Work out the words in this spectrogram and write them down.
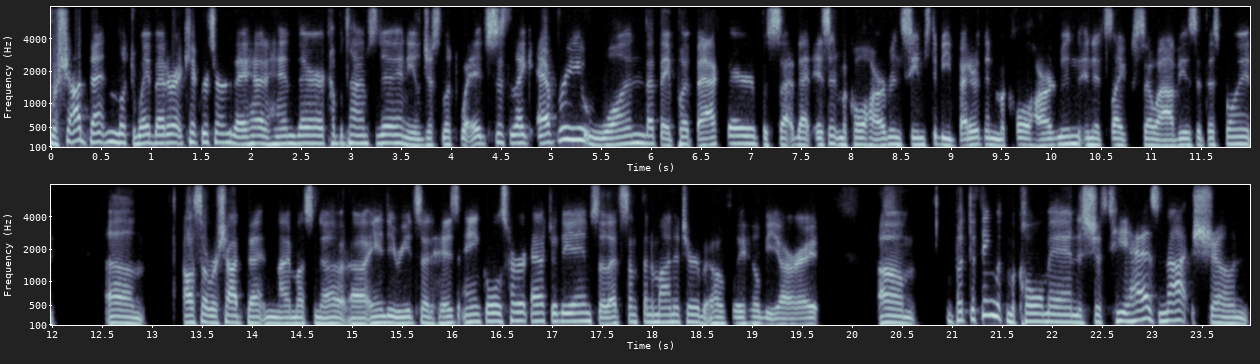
Rashad Fenton looked way better at kick return. They had him there a couple times today, and he just looked way. It's just like every one that they put back there beside that isn't Mecole Hardman seems to be better than Mecole Hardman, and it's like so obvious at this point. Um, also, Rashad Fenton, I must note, uh, Andy Reid said his ankles hurt after the game, so that's something to monitor. But hopefully, he'll be all right. Um, but the thing with Mecole, man, is just he has not shown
